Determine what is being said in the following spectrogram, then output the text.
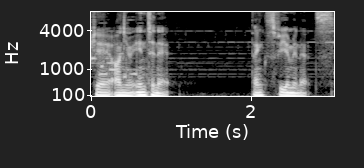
Share on your internet. Thanks for your minutes.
